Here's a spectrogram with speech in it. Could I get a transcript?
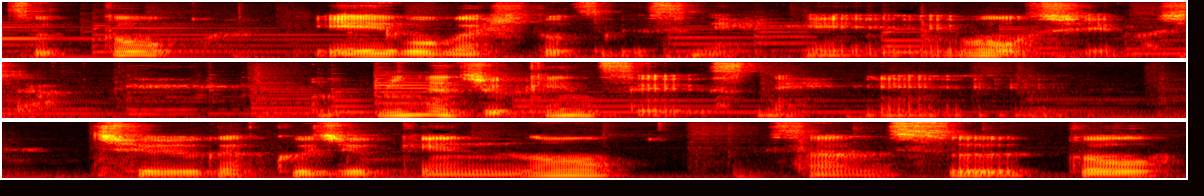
つと英語が1つですね、え、を教えました。みんな受験生ですね。えー、中学受験の算数と、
